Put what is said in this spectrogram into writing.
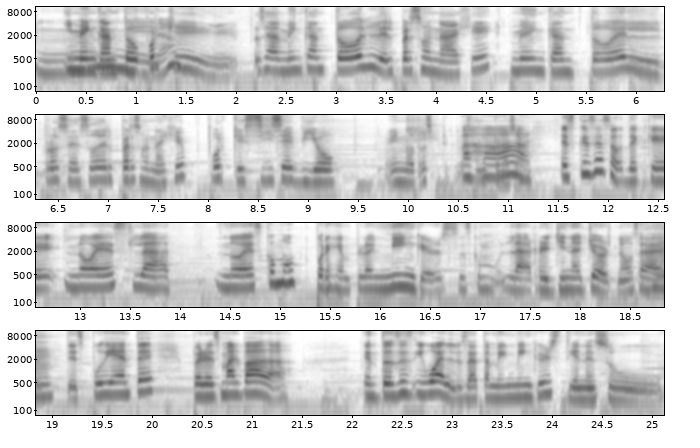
y me encantó mm, porque, o sea, me encantó el, personaje, me encantó el proceso del personaje porque sí se vio en otras películas. Ajá. Es que es eso, de que no es la no es como, por ejemplo, en Mingers, es como la Regina George, ¿no? O sea, es pudiente, pero es malvada. Entonces, igual, o sea, también Mingers tiene su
